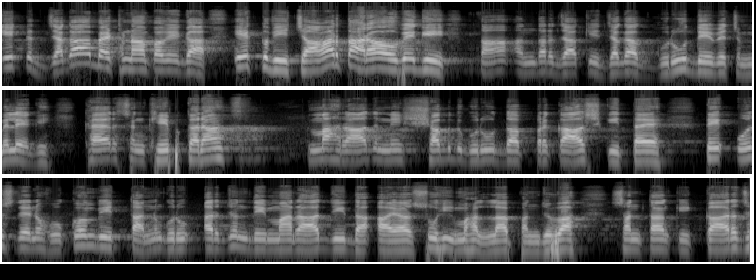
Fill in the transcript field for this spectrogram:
ਇੱਕ ਜਗ੍ਹਾ ਬੈਠਣਾ ਪਵੇਗਾ, ਇੱਕ ਵਿਚਾਰਧਾਰਾ ਹੋਵੇਗੀ, ਤਾਂ ਅੰਦਰ ਜਾ ਕੇ ਜਗ੍ਹਾ ਗੁਰੂ ਦੇ ਵਿੱਚ ਮਿਲੇਗੀ। ਖੈਰ, ਸੰਖੇਪ ਕਰਾਂ, ਮਹਾਰਾਜ ਨੇ ਸ਼ਬਦ ਗੁਰੂ ਦਾ ਪ੍ਰਕਾਸ਼ ਕੀਤਾ ਹੈ। ਤੇ ਉਸ ਦਿਨ ਹੁਕਮ ਵੀ ਧੰਨ ਗੁਰੂ ਅਰਜਨ ਦੇਵ ਮਹਾਰਾਜ ਜੀ ਦਾ ਆਇਆ ਸੂਹੀ ਮਹੱਲਾ ਪੰਜਵਾ। ਸੰਤਾਂ ਕੀ ਕਾਰਜ?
